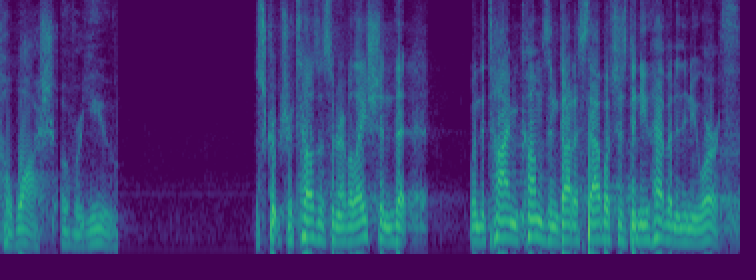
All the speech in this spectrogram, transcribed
to wash over you. The scripture tells us in Revelation that when the time comes and God establishes the new heaven and the new earth,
